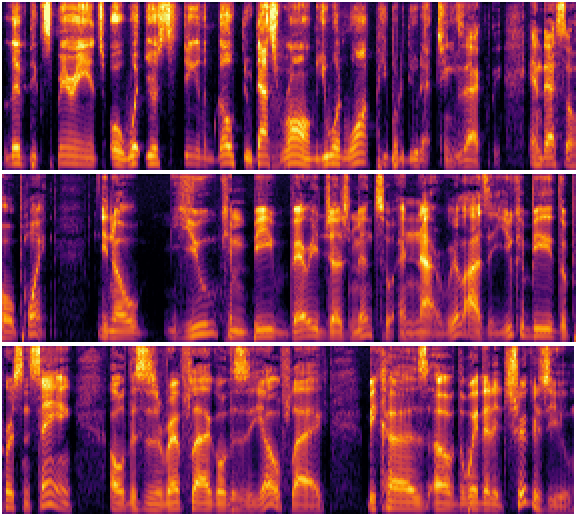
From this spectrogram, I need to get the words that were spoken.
lived experience or what you're seeing them go through. That's Mhm. wrong. You wouldn't want people to do that to you. Exactly. And that's the whole point. You know, you can be very judgmental and not realize it. You could be the person saying, oh, this is a red flag Oh, this is a yellow flag because of the way that it triggers you,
